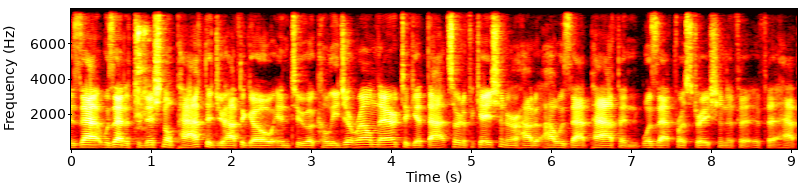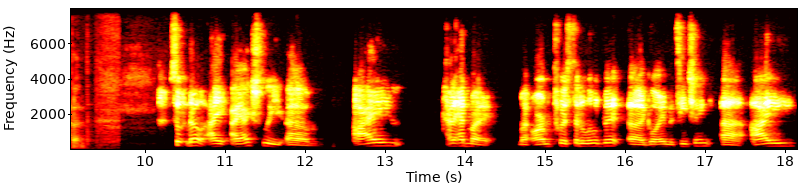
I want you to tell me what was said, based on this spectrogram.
is that was that a traditional path? Did you have to go into a collegiate realm there to get that certification or how, do, how was that path and was that frustration if it, if it happened? So no i, I actually um, i kind of had my my arm twisted a little bit uh, going into teaching. Uh, i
